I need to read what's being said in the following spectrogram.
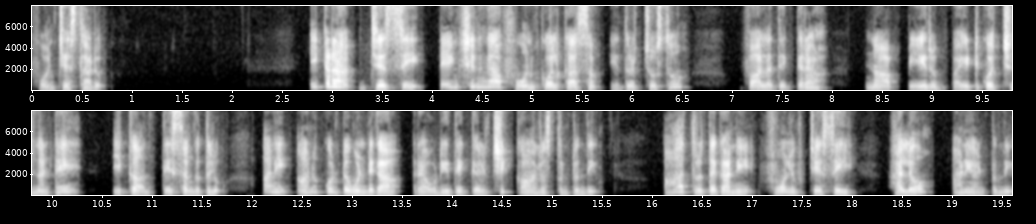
ఫోన్ చేస్తాడు. ఇక్కడ జెస్సీ టెన్షన్గా ఫోన్ కాల్ కోసం ఎదురు చూస్తూ వాళ్ళ దగ్గర నా పేరు బయటకు వచ్చిందంటే ఇక అంతే సంగతులు అని అనుకుంటూ ఉండగా రౌడీ దగ్గర నుంచి కాల్ వస్తుంటుంది. ఆతృతగానే ఫోన్ లిఫ్ట్ చేసి హలో అని అంటుంది.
